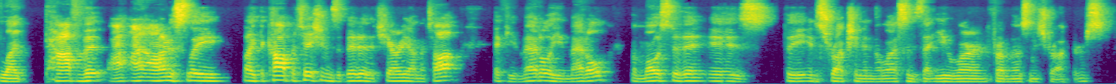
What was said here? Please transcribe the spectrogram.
like half of it, I, I honestly like the competition is a bit of the cherry on the top. If you medal, you medal, but most of it is the instruction and the lessons that you learn from those instructors.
